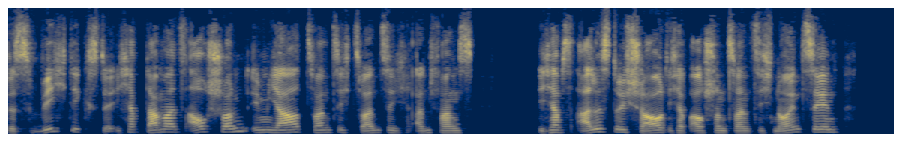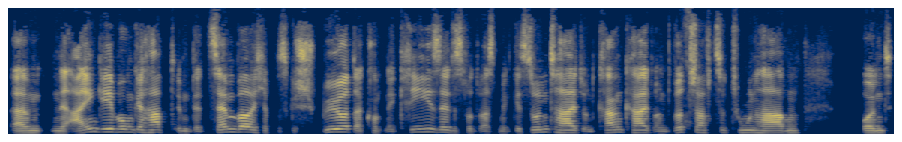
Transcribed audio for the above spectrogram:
das Wichtigste, ich habe damals auch schon im Jahr 2020 anfangs, ich habe es alles durchschaut, ich habe auch schon 2019 ähm, eine Eingebung gehabt im Dezember, ich habe das gespürt, da kommt eine Krise, das wird was mit Gesundheit und Krankheit und Wirtschaft zu tun haben. Und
